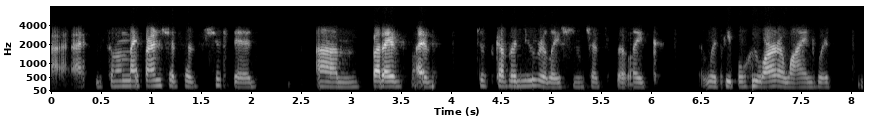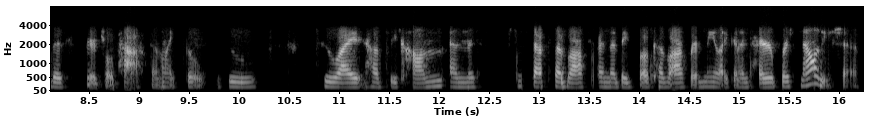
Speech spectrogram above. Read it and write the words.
I, some of my friendships have shifted, um, but I've I've discovered new relationships that like with people who are aligned with this spiritual path and like the who who I have become and this steps have offered and the big book have offered me like an entire personality shift.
